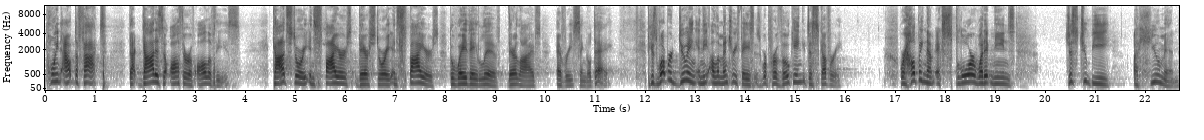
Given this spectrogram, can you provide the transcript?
point out the fact that God is the author of all of these, God's story inspires their story, inspires the way they live their lives every single day. Because what we're doing in the elementary phase is we're provoking discovery. We're helping them explore what it means just to be a human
